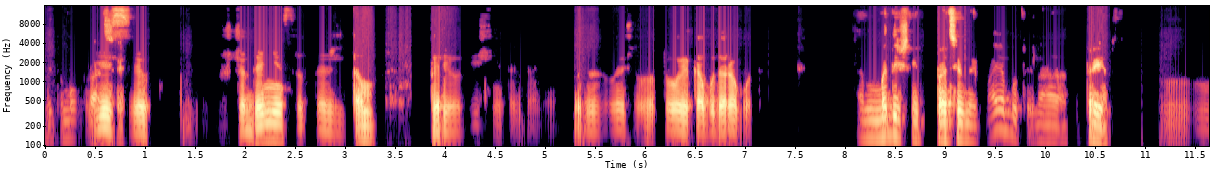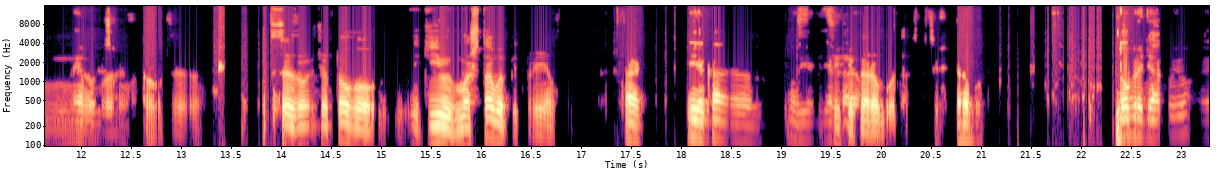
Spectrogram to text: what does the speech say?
І Тому праці. е, щоденні інструктажі, там періодичні і так далі. Це залежить від того, яка буде робота. Медичний працівник має бути на підприємстві. Не обов'язково. Це, залежить від того, які масштаби підприємства, Так. І яка, е, ну, я- яка специфіка роботи. роботи. Добре, дякую. Е,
